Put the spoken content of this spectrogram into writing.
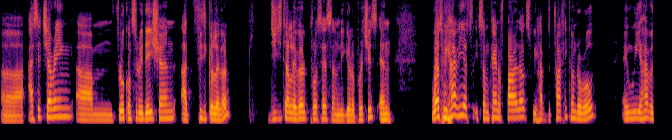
uh, asset sharing, um, flow consolidation at physical level digital level process and legal approaches. And what we have here is some kind of paradox. We have the traffic on the road and we have a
